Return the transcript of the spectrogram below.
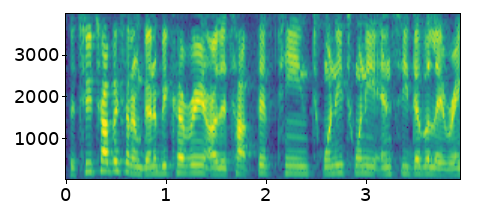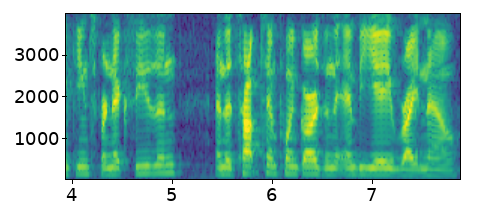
The two topics that I'm going to be covering are the top 15 2020 NCAA rankings for next season and the top 10 point guards in the NBA right now.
